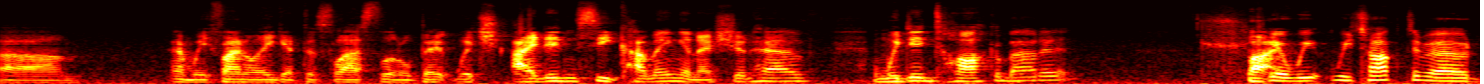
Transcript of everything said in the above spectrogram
um, and we finally get this last little bit, which I didn't see coming, and I should have. And we did talk about it. But Yeah, we we talked about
